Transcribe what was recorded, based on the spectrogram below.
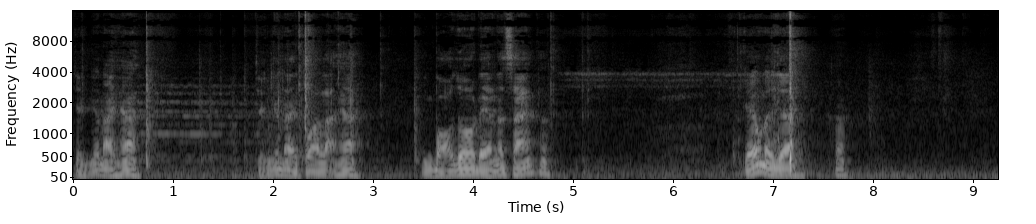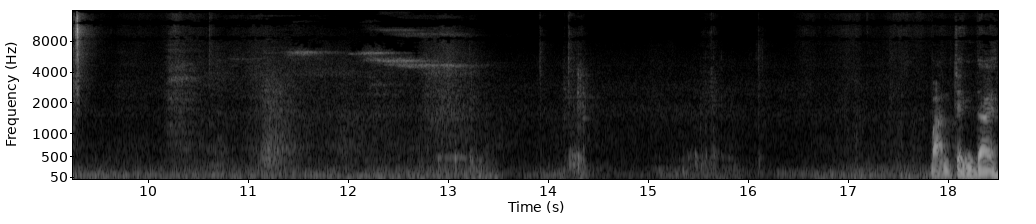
Chỉnh cái này ha. Chỉnh cái này qua lại ha. Mình bỏ vô, đèn nó sáng ha kéo này ra ha bạn chỉnh đây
